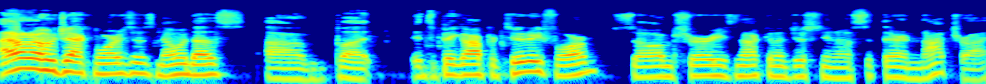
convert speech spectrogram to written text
I don't know who Jack Morris is. No one does. Um, but it's a big opportunity for him. So I'm sure he's not going to just, you know, sit there and not try.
